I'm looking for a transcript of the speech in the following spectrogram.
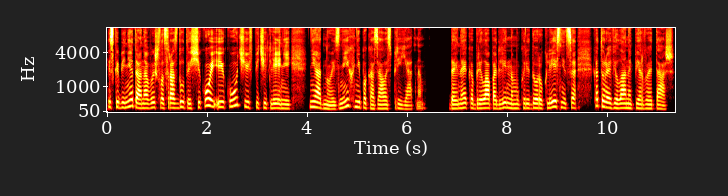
Из кабинета она вышла с раздутой щекой и кучей впечатлений. Ни одно из них не показалось приятным. Дайнека брела по длинному коридору к лестнице, которая вела на первый этаж.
